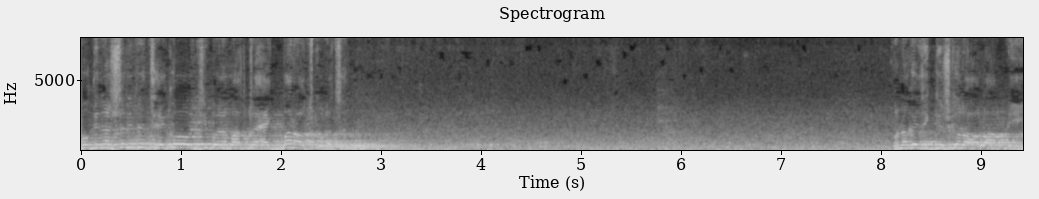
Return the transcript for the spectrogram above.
মদিনা শরীফে থেকেও জীবনে মাত্র একবার হজ করেছেন। ওনাকে জিজ্ঞেস করা হলো, আপনি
